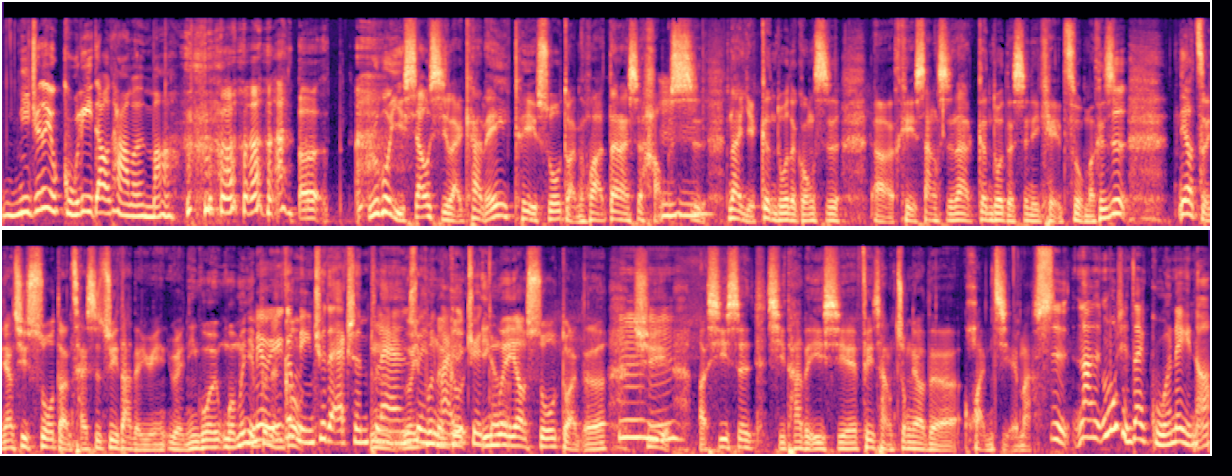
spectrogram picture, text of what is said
你觉得有鼓励到他们吗？呃，如果以消息来看，哎，可以缩短的话，当然是好事。那也更多的公司呃可以上市，那更多的是你可以做嘛。可是要怎样去缩短才是最大的原原因？我我们也没有一个明确的 action plan，所以不能够因为要缩短而去啊牺牲其他的一些非常重要的环节嘛。是，那目前在国内呢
